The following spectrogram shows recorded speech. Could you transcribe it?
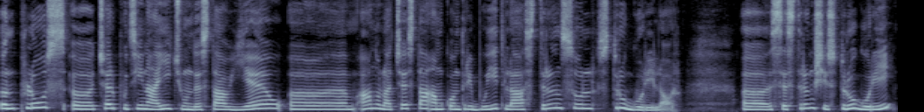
În plus, uh, cel puțin aici unde stau eu, uh, anul acesta am contribuit la strânsul strugurilor. Uh, se strâng și strugurii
